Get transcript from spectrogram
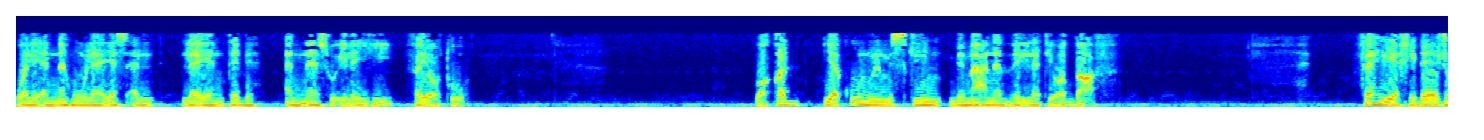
ولأنه لا يسأل لا ينتبه الناس إليه فيعطوه. وقد يكون المسكين بمعنى الذلة والضعف. فهي خداج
